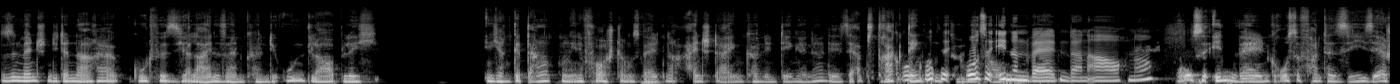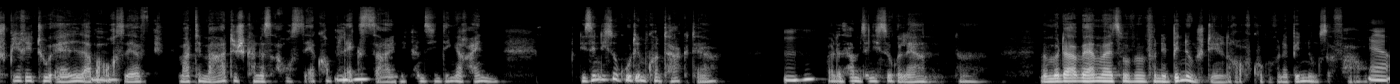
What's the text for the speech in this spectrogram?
Das sind Menschen, die dann nachher gut für sich alleine sein können, die unglaublich in ihren Gedanken, in die Vorstellungswelten einsteigen können, in Dinge, ne? die sehr abstrakt Gro denken große, können. Große auch. Innenwelten dann auch, ne? Große Innenwelten, große Fantasie, sehr spirituell, aber mhm. auch sehr mathematisch kann das auch sehr komplex mhm. sein. Die können sich in Dinge rein. Die sind nicht so gut im Kontakt, ja. Mhm. Weil das haben sie nicht so gelernt. Ne? Wenn wir da, wären wir jetzt, wenn wir von den Bindungsstilen drauf gucken, von der Bindungserfahrung. Ja.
